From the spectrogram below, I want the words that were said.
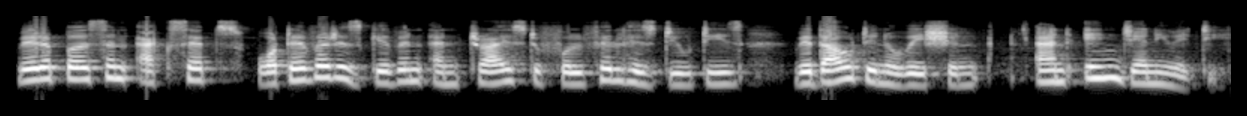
where a person accepts whatever is given and tries to fulfill his duties without innovation and ingenuity.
